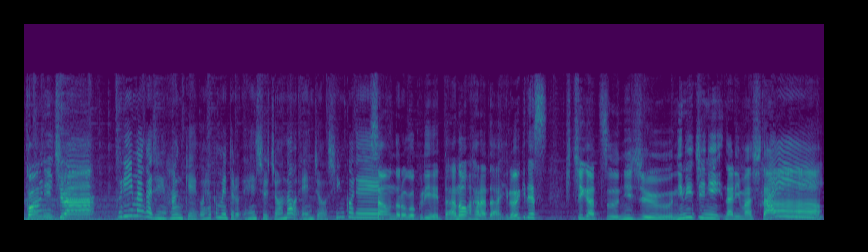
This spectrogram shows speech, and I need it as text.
こんにちはフリーマガジン半径 500m 編集長の炎上真子です。サウンドロゴクリエイターの原田博之です。7月22日になりました、はい。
